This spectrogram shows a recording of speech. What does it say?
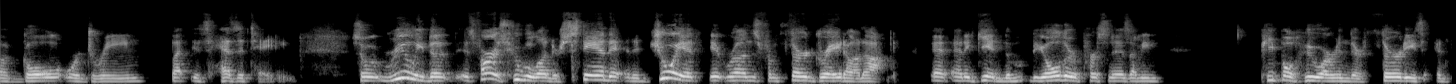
a goal or dream but is hesitating. So really the as far as who will understand it and enjoy it, it runs from third grade on up. And, and again, the, the older a person is, I mean, people who are in their 30s and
